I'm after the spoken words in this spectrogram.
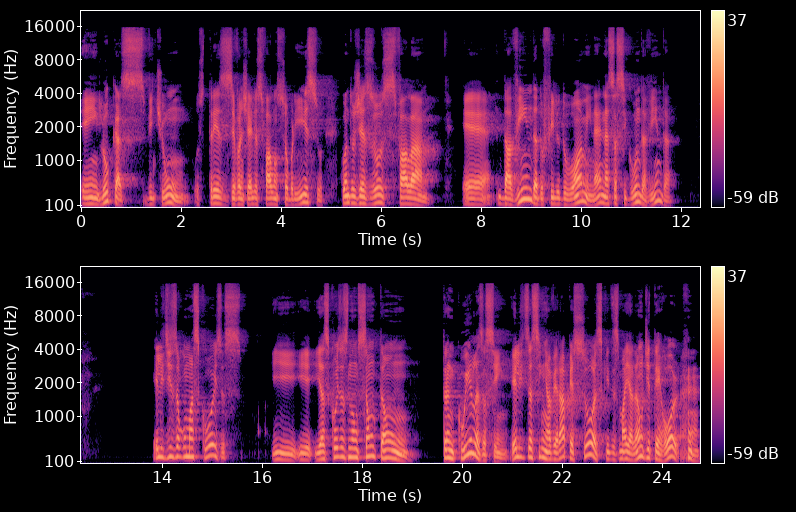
Em Lucas 21, os três evangelhos falam sobre isso, quando Jesus fala é, da vinda do Filho do Homem, né, nessa segunda vinda, ele diz algumas coisas, e, e, e as coisas não são tão tranquilas assim. Ele diz assim: haverá pessoas que desmaiarão de terror.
